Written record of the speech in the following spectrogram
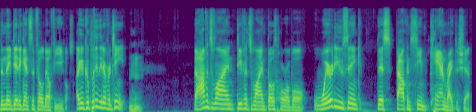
than they did against the Philadelphia Eagles. Like a completely different team. Mm-hmm. The offensive line, defensive line, both horrible. Where do you think this Falcons team can right the ship?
